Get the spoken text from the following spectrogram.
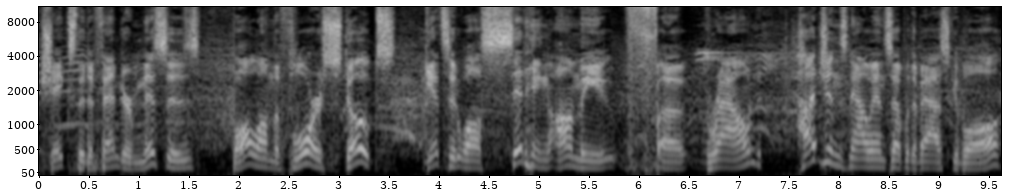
shakes the defender, misses. Ball on the floor. Stokes gets it while sitting on the uh, ground. Hudgens now ends up with the basketball,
